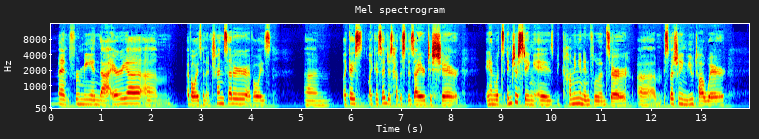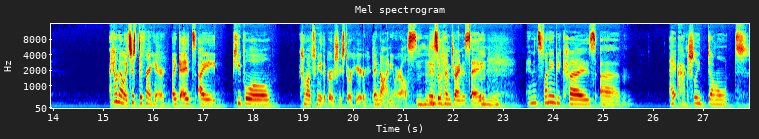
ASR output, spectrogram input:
meant for me in that area. Um, I've always been a trendsetter. I've always um, like I like I said, just had this desire to share. And what's interesting is becoming an influencer, um, especially in Utah, where I don't know, it's just different here. Like it's I people come up to me at the grocery store here and not anywhere else. Is what I'm trying to say. And it's funny because um, I actually don't.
